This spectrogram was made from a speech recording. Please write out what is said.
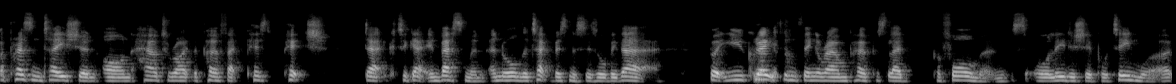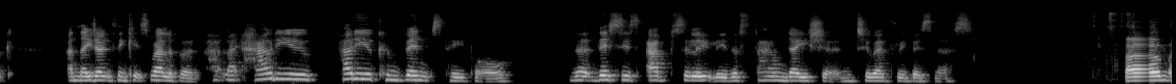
a presentation on how to write the perfect pitch deck to get investment and all the tech businesses will be there but you create yeah. something around purpose-led performance or leadership or teamwork and they don't think it's relevant how, like how do you how do you convince people that this is absolutely the foundation to every business um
